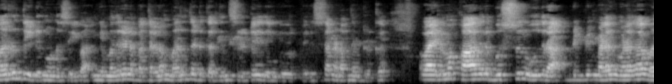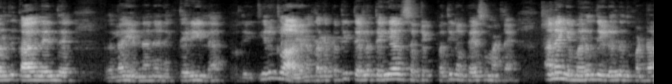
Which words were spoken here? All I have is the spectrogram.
மருந்து இடுன்னு ஒன்று செய்வாள் இங்கே மதுரையில் பார்த்தாலும் மருந்து எடுக்கிறதுன்னு சொல்லிட்டு இது இங்கே ஒரு பெருசாக நடந்துட்டுருக்கு. அவள் என்னமோ காதில் புஷ்ஷுன்னு ஊதுறா. இப்படி இப்படி மிளகு மிளகா வருது காதுலேருந்து அதெல்லாம் என்னன்னு எனக்கு தெரியல. அது இருக்கலாம். எனக்கு அதை பற்றி தெரியல. தெரியாத சப்ஜெக்ட் பற்றி நான் பேச மாட்டேன். ஆனால் இங்கே மருந்து இடுன்னு இது பண்ணுறா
